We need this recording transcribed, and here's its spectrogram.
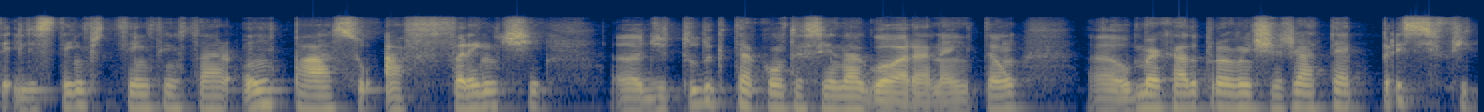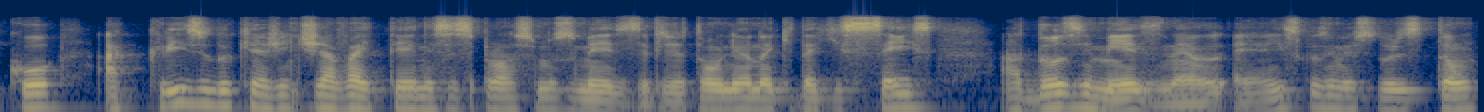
eles sempre tentam estar um passo à frente uh, de tudo que está acontecendo agora, né? Então, uh, o mercado provavelmente já até precificou a crise do que a gente já vai ter nesses próximos meses. Eles já estão olhando aqui daqui 6 a 12 meses, né? É isso que os investidores estão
